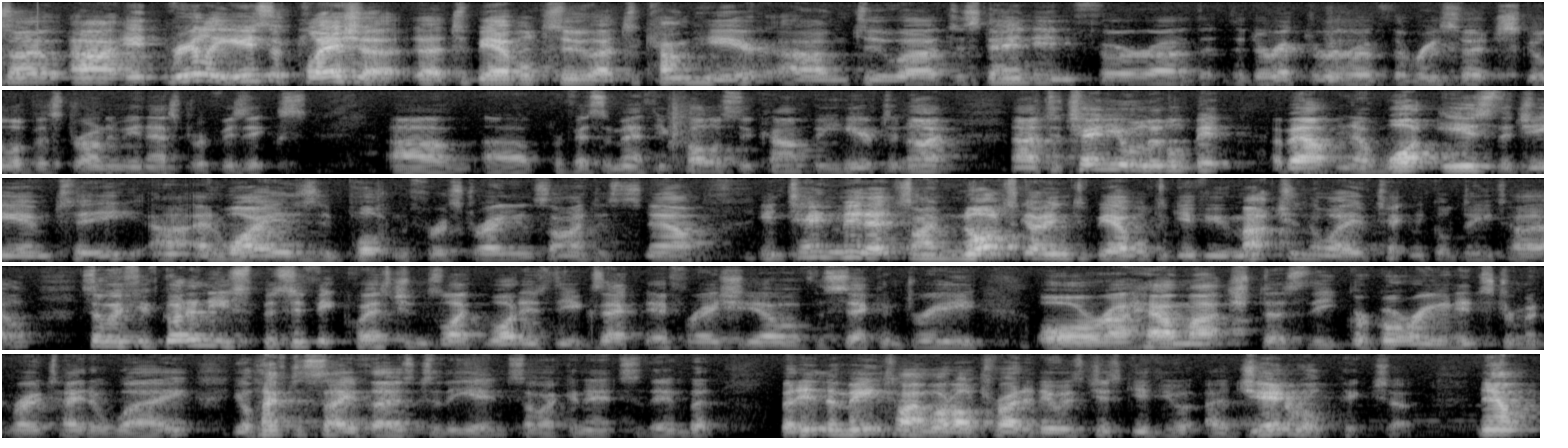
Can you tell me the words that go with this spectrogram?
So uh, it really is a pleasure uh, to be able to, uh, to come here um, to, uh, to stand in for uh, the, the, director of the Research School of Astronomy and Astrophysics, um, uh, Professor Matthew Colless, who can't be here tonight, to tell you a little bit about you know, what is the GMT and why it is important for Australian scientists. Now, in 10 minutes, I'm not going to be able to give you much in the way of technical detail. So if you've got any specific questions like what is the exact F ratio of the secondary or uh, how much does the Gregorian instrument rotate away, you'll have to save those to the end so I can answer them. But, but in the meantime, what I'll try to do is just give you a general picture. Now,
